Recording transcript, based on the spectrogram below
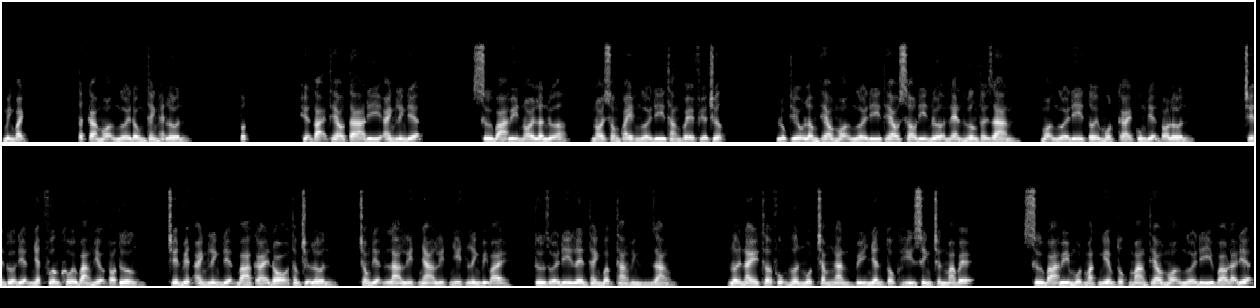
Minh bạch. Tất cả mọi người đồng thanh hét lớn. Tốt. Hiện tại theo ta đi anh linh điện. Sử bá huy nói lần nữa, nói xong quay người đi thẳng về phía trước. Lục thiếu lâm theo mọi người đi theo sau đi nửa nén hương thời gian, mọi người đi tới một cái cung điện to lớn. Trên cửa điện nhất phương khối bảng hiệu to tướng, trên viết anh linh điện ba cái đỏ thâm chữ lớn, trong điện là lít nha lít nhít linh vị bảy từ dưới đi lên thành bậc thang hình dáng. Nơi này thờ phụng hơn một trăm ngàn vì nhân tộc hy sinh chấn ma vệ sử bá huy một mặt nghiêm túc mang theo mọi người đi vào đại điện,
